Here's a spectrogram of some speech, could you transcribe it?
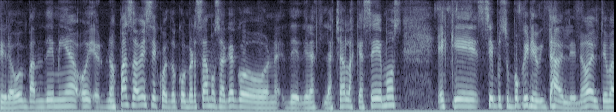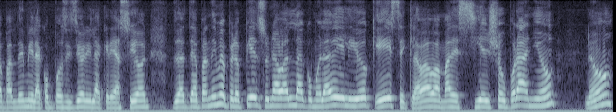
grabó en pandemia, hoy eh, nos pasa a veces cuando conversamos acá con de, las charlas que hacemos, es que siempre es un poco inevitable, ¿no? El tema de pandemia y la composición y la creación durante la pandemia, pero pienso una banda como la Delio, que se clavaba más de 100 shows por año, ¿no?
